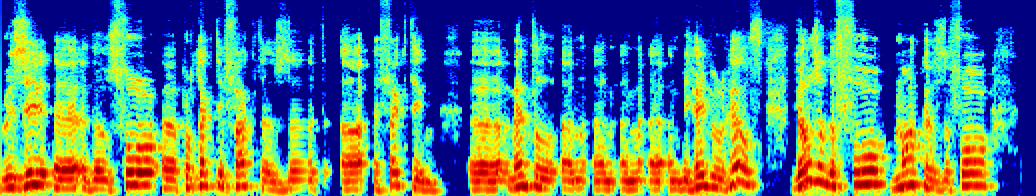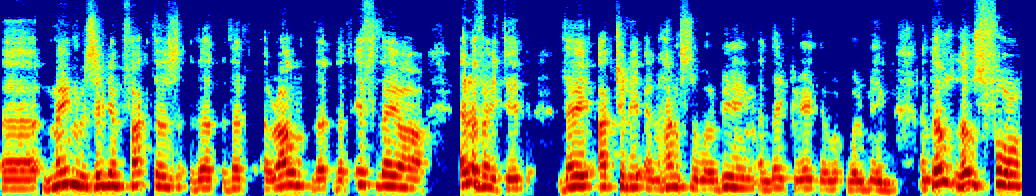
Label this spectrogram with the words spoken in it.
uh, those four uh, protective factors that are affecting uh, mental and, and, and, uh, and, behavioral health, those are the four markers, the four uh, main resilient factors that, that around that, that if they are elevated, they actually enhance the well-being and they create the well-being. And those those four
